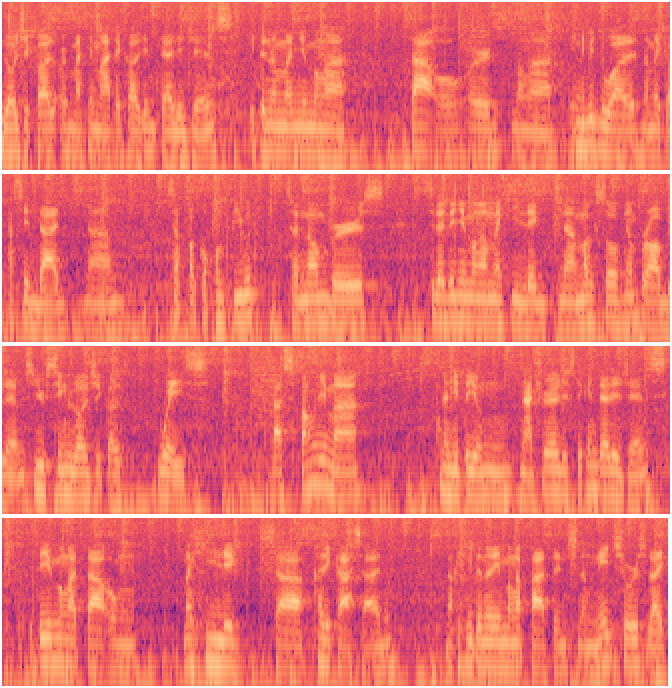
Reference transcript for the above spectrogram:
logical or mathematical intelligence. Ito naman yung mga tao or mga individual na may kapasidad na sa pagko-compute, sa numbers, sila din yung mga mahilig na mag-solve ng problems using logical ways. Tapos panglima, nandito yung naturalistic intelligence. Ito yung mga taong mahilig sa kalikasan. Nakikita na yung mga patterns ng natures like,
